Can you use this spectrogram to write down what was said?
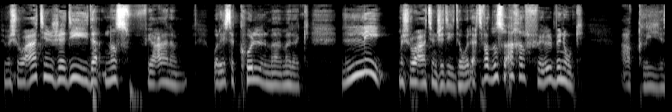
في مشروعات جديدة نصف في عالم وليس كل ما ملك لمشروعات جديدة والاحتفاظ بنصف آخر في البنوك. عقلية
